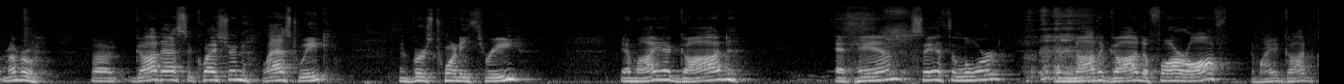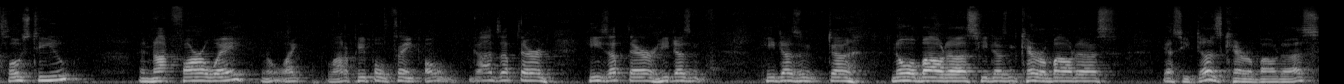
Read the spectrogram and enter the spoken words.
remember, uh, God asked a question last week in verse 23 Am I a God at hand, saith the Lord, and not a God afar off? Am I a God close to you and not far away? You know, like a lot of people think, oh, God's up there and He's up there. He doesn't, he doesn't uh, know about us. He doesn't care about us. Yes, He does care about us,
